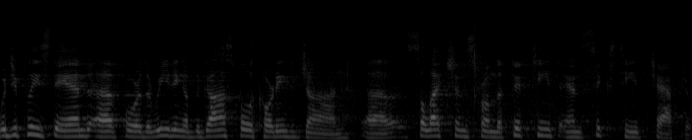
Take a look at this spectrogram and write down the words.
Would you please stand uh, for the reading of the Gospel according to John, uh, selections from the 15th and 16th chapters?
